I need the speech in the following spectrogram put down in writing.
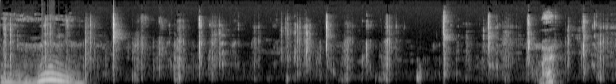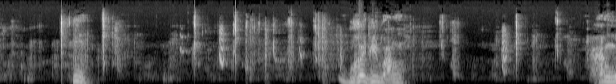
อืม มาอืม บุเคยผิดหวังหางง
